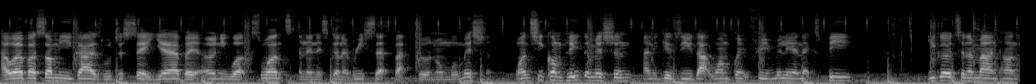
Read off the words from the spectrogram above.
However, some of you guys will just say, yeah, but it only works once and then it's going to reset back to a normal mission. Once you complete the mission and it gives you that 1.3 million XP, you go to the manhunt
